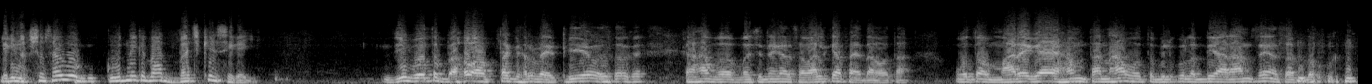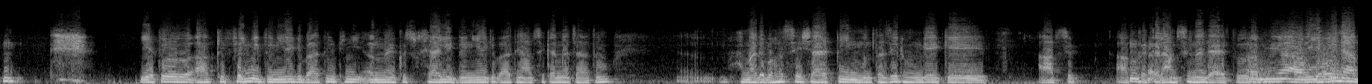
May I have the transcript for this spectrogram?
لیکن اکشر صاحب وہ کودنے کے بعد بچ کیسے گئی؟ جی وہ تو اب تک گھر بیٹھی ہے کہاں بچنے کا سوال کیا پیدا ہوتا۔ وہ تو مارے گئے ہم تنہا وہ تو بالکل اب بھی آرام سے ہیں سب لوگ۔ یہ تو آپ کی فلمی دنیا کی باتیں تھیں۔ اب میں کچھ خیالی دنیا کی باتیں آپ سے کرنا چاہتا ہوں۔ ہمارے بہت سے شائقین منتظر ہوں گے کہ آپ سے آپ کا کلام سنا جائے تو یقین آپ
